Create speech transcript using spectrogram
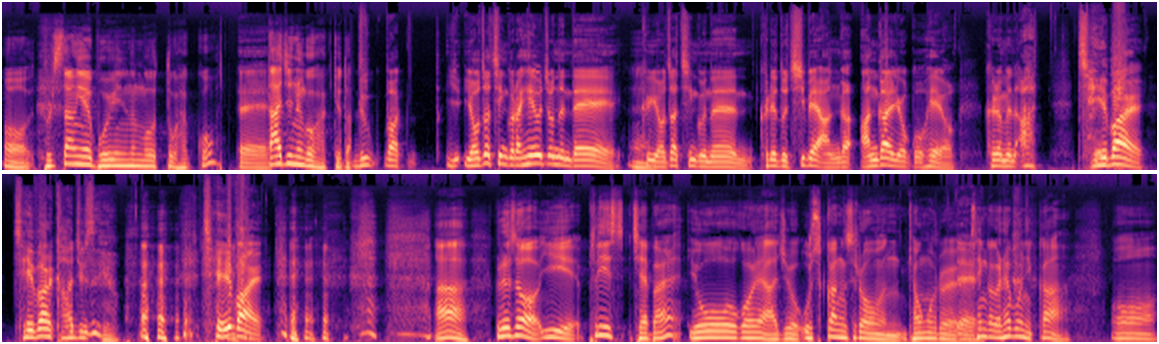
어 불쌍해 보이는 것도 같고 예. 따지는 것 같기도 하고. 누막 여자친구랑 헤어졌는데 네. 그 여자친구는 그래도 집에 안, 가, 안 가려고 해요. 그러면 아 제발 제발 가주세요. 제발. 아 그래서 이 please 제발 요거에 아주 우스꽝스러운 경우를 네. 생각을 해보니까 어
